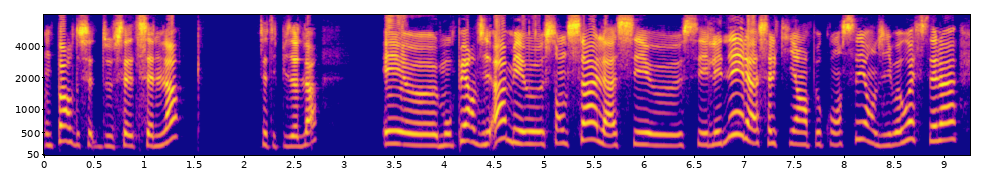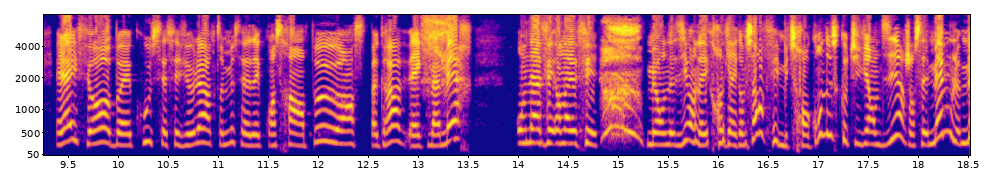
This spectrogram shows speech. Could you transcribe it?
on parle de cette, de cette scène-là, cet épisode-là. Et euh, mon père dit Ah, mais euh, Sansa, là, c'est euh, l'aînée, là, celle qui est un peu coincée. On dit Ouais, ouais, c'est là. Et là, il fait Oh, bah écoute, ça s'est violé, tant mieux, ça décoincera un peu, hein, c'est pas grave. avec ma mère, on avait, on avait fait Mais on a dit, on avait croqué comme ça, on fait Mais tu te rends compte de ce que tu viens de dire? Genre, c'est même le, même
